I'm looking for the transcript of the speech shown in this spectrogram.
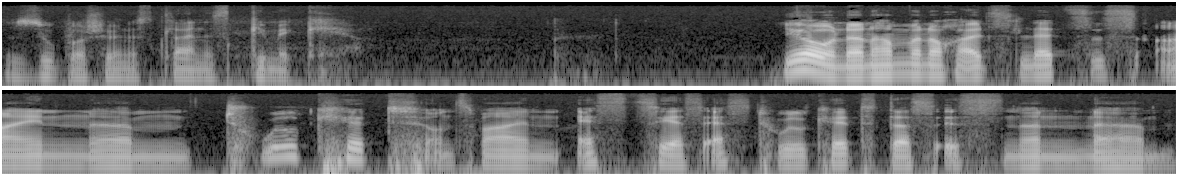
Super schönes kleines Gimmick. Ja, und dann haben wir noch als letztes ein ähm, Toolkit, und zwar ein SCSS Toolkit. Das ist ein, ähm,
